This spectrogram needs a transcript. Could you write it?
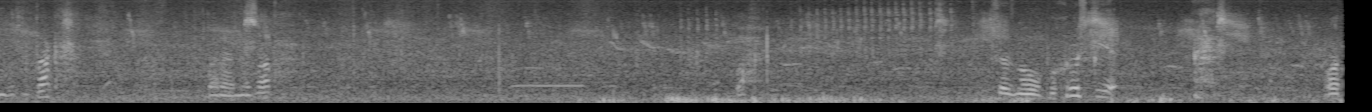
Можна так. Вперед назад. Опа. Все знову похрустує. От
